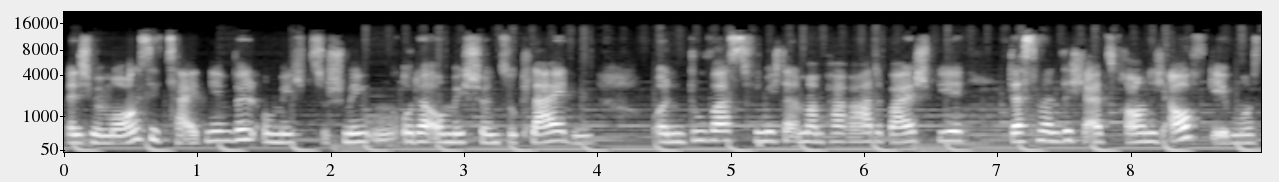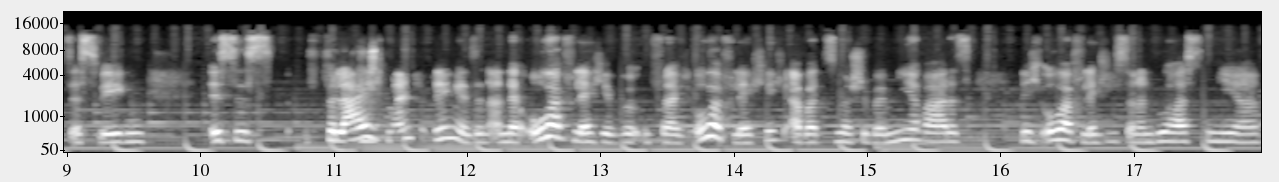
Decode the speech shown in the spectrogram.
wenn ich mir morgens die Zeit nehmen will, um mich zu schminken oder um mich schön zu kleiden. Und du warst für mich dann immer ein Paradebeispiel, dass man sich als Frau nicht aufgeben muss. Deswegen ist es vielleicht, manche Dinge sind an der Oberfläche, wirken vielleicht oberflächlich, aber zum Beispiel bei mir war das nicht oberflächlich, sondern du hast mir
